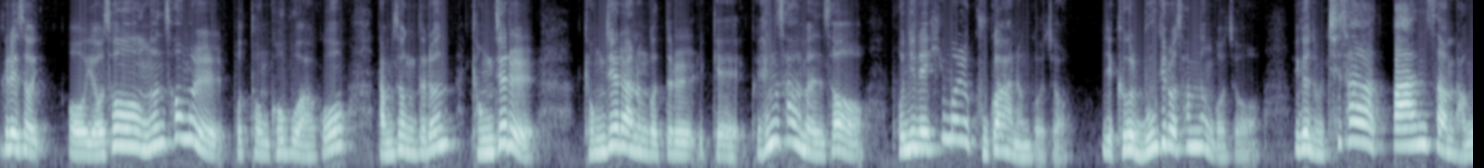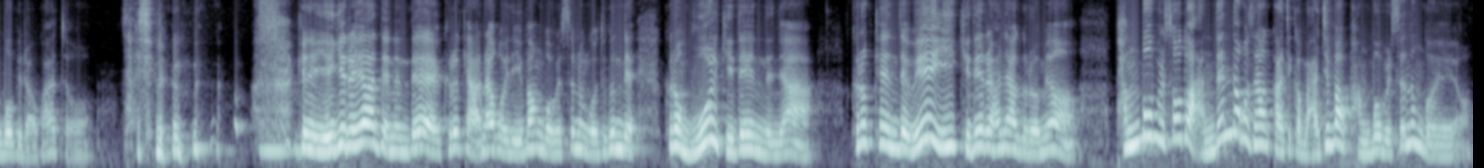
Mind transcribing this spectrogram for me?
그래서 어, 여성은 성을 보통 거부하고 남성들은 경제를 경제라는 것들을 이렇게 그 행사하면서 본인의 힘을 구가하는 거죠. 이제 그걸 무기로 삼는 거죠. 이건 좀 치사 빤스한 방법이라고 하죠. 사실은 그냥 얘기를 해야 되는데 그렇게 안 하고 이제 이 방법을 쓰는 거죠. 근데 그럼 무엇을 기대했느냐? 그렇게 했는데 왜 이 기대를 하냐 그러면 방법을 써도 안 된다고 생각하니까 마지막 방법을 쓰는 거예요.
